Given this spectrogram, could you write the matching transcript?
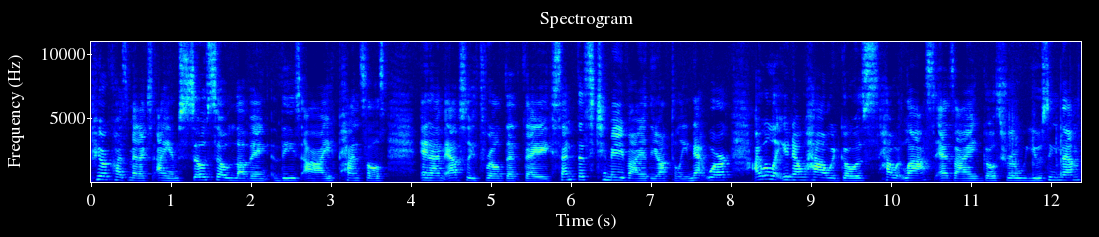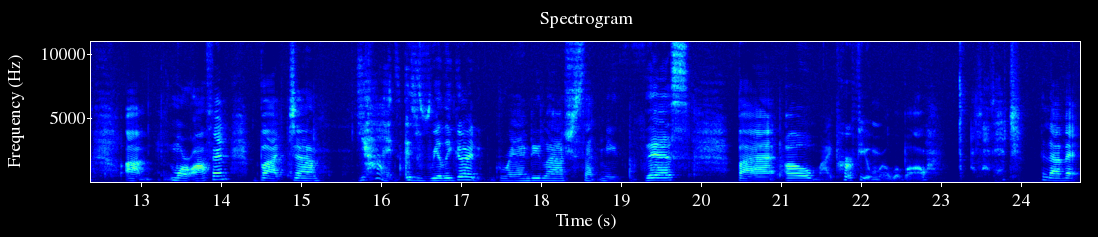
PUR Cosmetics, I am so, so loving these eye pencils and I'm absolutely thrilled that they sent this to me via the Octoly network. I will let you know how it goes, how it lasts as I go through using them um, more often, but um, yeah, it is really good. Grande Lash sent me this, but oh, my perfume rollerball. I love it. I love it.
